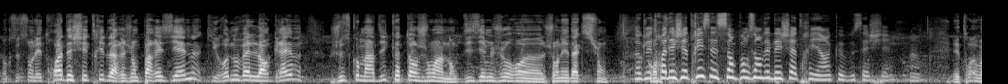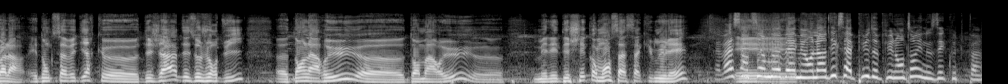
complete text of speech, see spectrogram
Donc, ce sont les trois déchetteries de la région parisienne qui renouvellent leur grève jusqu'au mardi 14 juin, donc dixième jour, euh, journée d'action. Donc les trois déchetteries, c'est 100% des déchetteries, hein, que vous sachiez. Et voilà. Et donc ça veut dire que déjà, dès aujourd'hui, euh, dans la rue, euh, dans ma rue, mais les déchets commencent à s'accumuler. Ça va sentir Et- mauvais, mais on leur dit que ça pue depuis longtemps, ils nous écoutent pas.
